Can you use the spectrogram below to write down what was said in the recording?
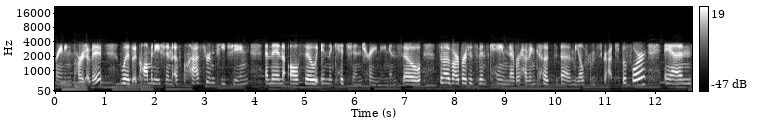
training part of it was a combination of classroom teaching and then also in the kitchen training. And so some of our participants came never having cooked a meal from scratch before, and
